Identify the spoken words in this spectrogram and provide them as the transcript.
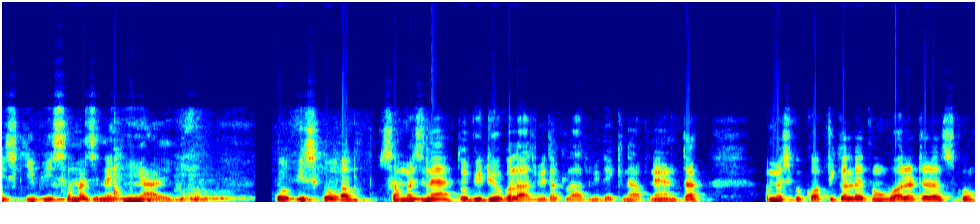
इसकी भी समझ नहीं आएगी। तो इसको अब समझना है तो वीडियो को लाजमी तक लाजमी देखना अपने एंड तक। अब मैं इसको कॉपी कर लेता हूँ वॉलेट एड्रेस को।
